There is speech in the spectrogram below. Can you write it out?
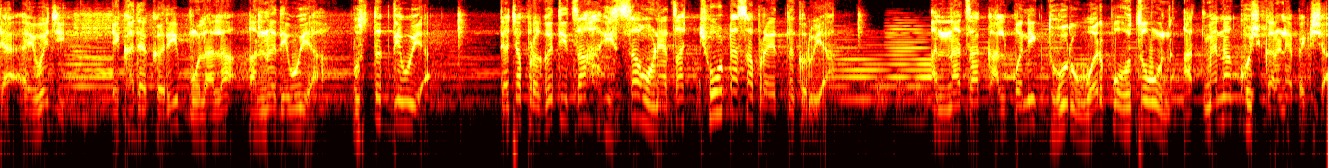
त्याऐवजी एखाद्या गरीब मुलाला अन्न देऊया पुस्तक देऊया. त्याच्या प्रगतीचा हिस्सा होण्याचा छोटासा प्रयत्न करूया. अन्नाचा काल्पनिक धूर वर पोहोचवून आत्म्यांना खुश करण्यापेक्षा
